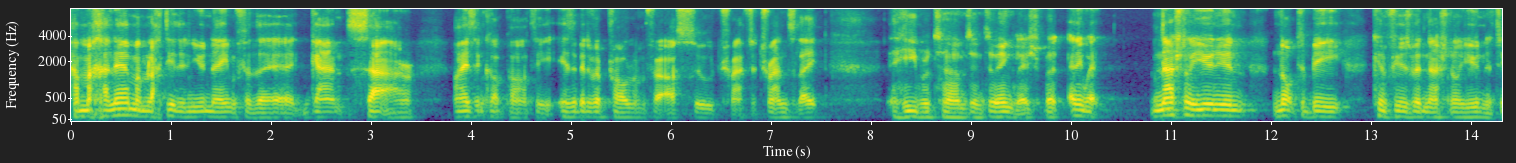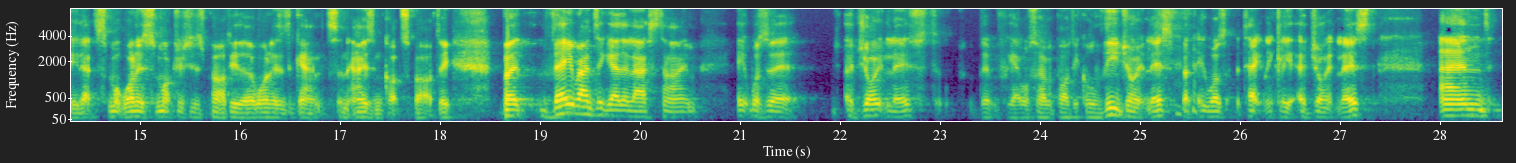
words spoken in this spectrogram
Hamachaneh Mamlachti, the new name for the Gantz Sa'ar Eisenkot party, is a bit of a problem for us who have to translate Hebrew terms into English. But anyway, National Union, not to be confused with National Unity. That's one is Smotrich's party, the other one is Gantz and Eisenkot's party. But they ran together last time. It was a, a joint list. We also have a party called the Joint List, but it was technically a joint list. And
